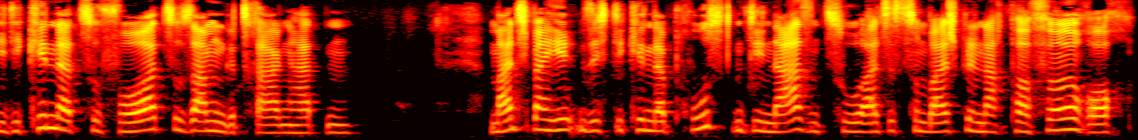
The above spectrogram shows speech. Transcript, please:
die die Kinder zuvor zusammengetragen hatten. Manchmal hielten sich die Kinder prustend die Nasen zu, als es zum Beispiel nach Parfüm roch.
